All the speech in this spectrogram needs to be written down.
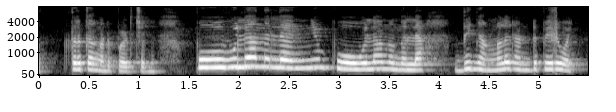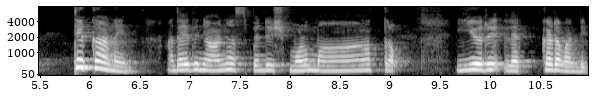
അത്രയ്ക്ക് അങ്ങോട്ട് പേടിച്ചിട്ടുണ്ട് പോവില്ല എന്നല്ല ഇനിയും പോവില്ല എന്നൊന്നുമില്ല ഇത് ഞങ്ങൾ രണ്ടുപേരും ഒറ്റക്കാണ്. അതായത് ഞാനും ഹസ്ബൻഡ് ഇഷ്മോളും മാത്രം ഈ ഒരു ലക്കട വണ്ടി.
